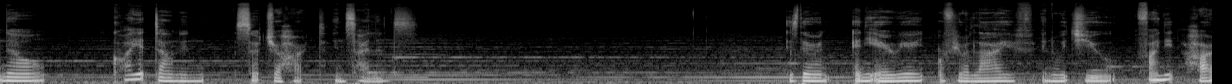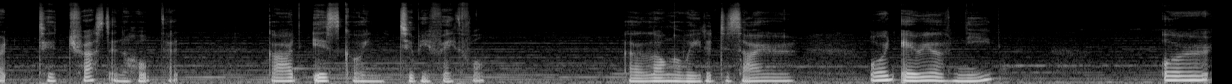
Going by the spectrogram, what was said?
Now, quiet down and search your heart in silence. Is there any area of your life in which you find it hard to trust and hope that God is going to be faithful? A long awaited desire, or an area of need, or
